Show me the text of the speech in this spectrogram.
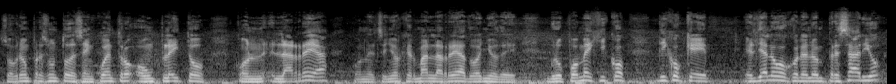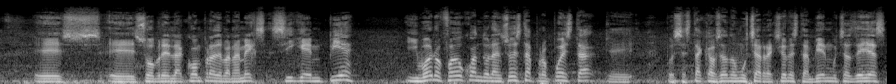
sobre un presunto desencuentro o un pleito con Larrea, con el señor Germán Larrea, dueño de Grupo México. Dijo que el diálogo con el empresario es, eh, sobre la compra de Banamex sigue en pie. Y bueno, fue cuando lanzó esta propuesta que pues está causando muchas reacciones también, muchas de ellas,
